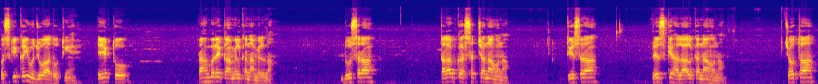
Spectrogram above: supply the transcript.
उसकी कई वजूहत होती हैं। एक तो रहबर कामिल का ना मिलना। दूसरा, तलब का सच्चा ना होना। तीसरा रिज़ के हलाल का ना होना। चौथा,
